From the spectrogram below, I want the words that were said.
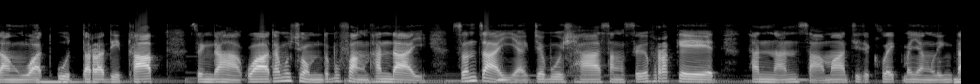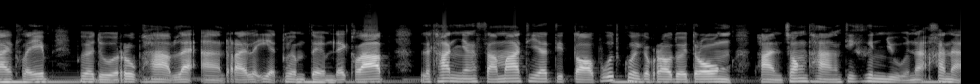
จังหวัดอุตรดิตถ์ครับ ซึ่งถ้าหากว่าท่านผู้ชมท่านผู้ฟังท่านใด สนใจอยากจะบูชาสั่งซื้อพระเกตท่านนั้นสามารถที่จะคลิกมายังลิงก์ใต้คลิป เพื่อดูรูปภาพและอ่านรายละเอียดเพิ่มเติมได้ครับ และท่านยังสามารถที่จะติดต่อพูดคุยกับเราโดยตรง ผ่านช่องทางที่ขึ้นอยู่ณขณะ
